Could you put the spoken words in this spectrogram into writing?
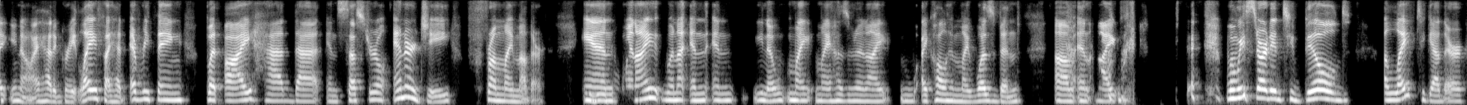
I, you know i had a great life i had everything but i had that ancestral energy from my mother. And mm-hmm. when i when i and and you know my my husband and i i call him my husband um and i when we started to build a life together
